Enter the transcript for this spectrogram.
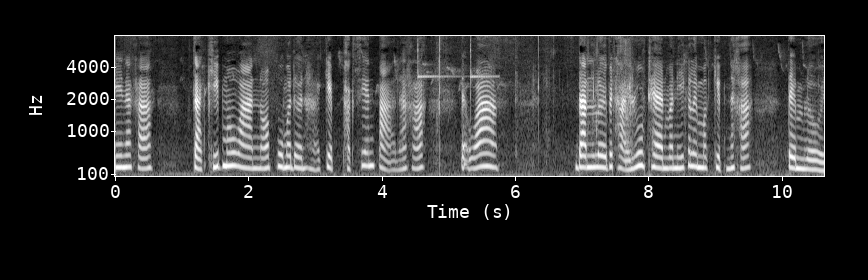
ี่นะคะ จากคลิปเมื่อวานเนาะปูมาเดินหาเก็บผักเสี้ยนป่านะคะ แต่ว่าดันเลยไปถ่ายรูปแทนวันนี้ก็เลยมาเก็บนะคะ เต็มเลย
